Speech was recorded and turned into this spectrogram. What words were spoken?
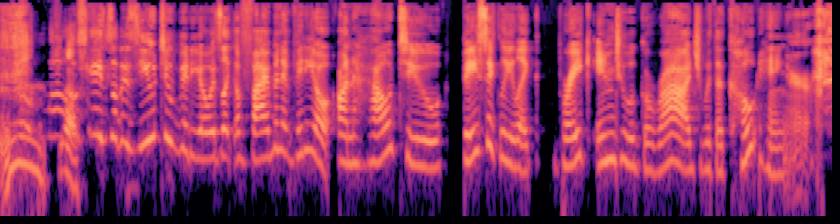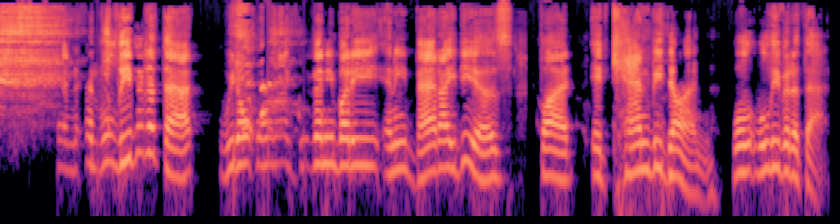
well, yes. Okay, so this YouTube video is like a five minute video on how to basically like break into a garage with a coat hanger. and, and we'll leave it at that. We don't want to give anybody any bad ideas, but it can be done. We'll we'll leave it at that.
